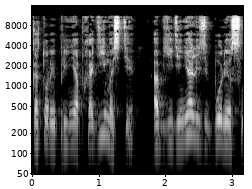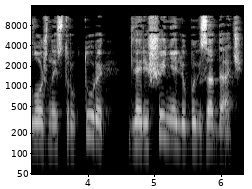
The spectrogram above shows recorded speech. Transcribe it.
которые при необходимости – объединялись в более сложные структуры для решения любых задач.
